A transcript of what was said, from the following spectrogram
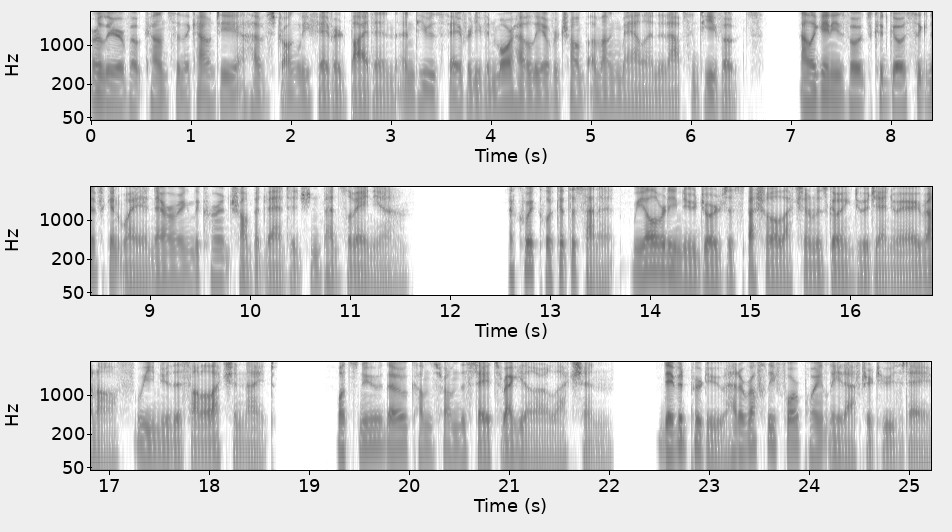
Earlier vote counts in the county have strongly favored Biden, and he was favored even more heavily over Trump among mail in and absentee votes. Allegheny's votes could go a significant way in narrowing the current Trump advantage in Pennsylvania. A quick look at the Senate. We already knew Georgia's special election was going to a January runoff. We knew this on election night. What's new, though, comes from the state's regular election. David Perdue had a roughly four point lead after Tuesday,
